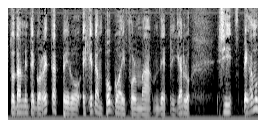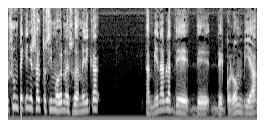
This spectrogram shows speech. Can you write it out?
totalmente correctas, pero es que tampoco hay forma de explicarlo. Si pegamos un pequeño salto sin movernos de Sudamérica, también hablas de, de, Colombia,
